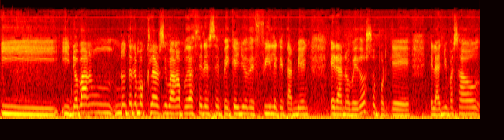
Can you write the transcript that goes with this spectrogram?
y, no van no tenemos claro si van a poder hacer ese pequeño desfile que también era novedoso porque el año pasado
